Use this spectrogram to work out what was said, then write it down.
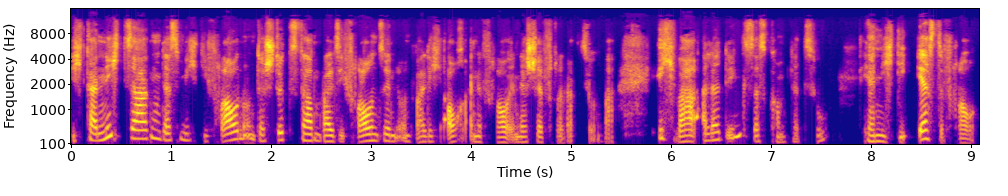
ich kann nicht sagen, dass mich die Frauen unterstützt haben, weil sie Frauen sind und weil ich auch eine Frau in der Chefredaktion war. Ich war allerdings, das kommt dazu, ja nicht die erste Frau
